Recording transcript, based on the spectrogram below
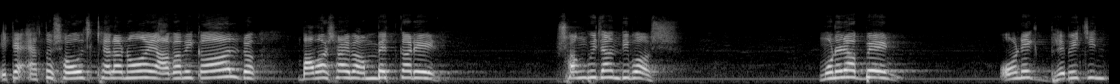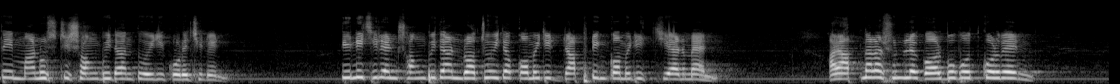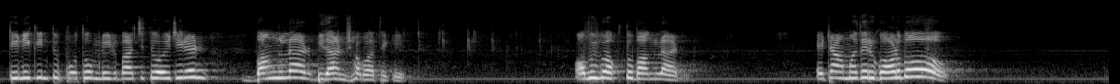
এটা এত সহজ খেলা নয়, আগামীকাল বাবা সাহেব আম্বেদকারের সংবিধান দিবস। মনে রাখবেন, অনেক ভেবেচিন্তে মানুষটি সংবিধান তৈরি করেছিলেন। তিনি ছিলেন সংবিধান রচয়িতা কমিটির ড্রাফটিং কমিটির চেয়ারম্যান। আর আপনারা শুনলে গর্ববোধ করবেন, তিনি কিন্তু প্রথম নির্বাচিত হয়েছিলেন বাংলার বিধানসভা থেকে। অবিভক্ত বাংলার। এটা আমাদের গর্ব।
